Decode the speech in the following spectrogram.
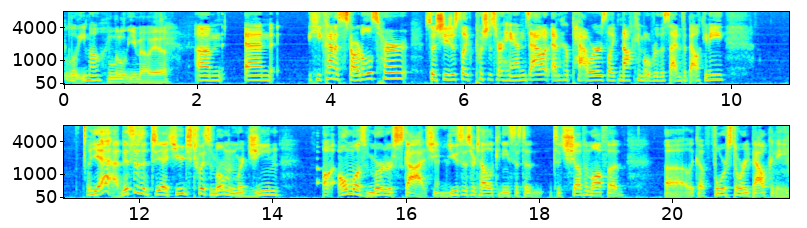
A little emo. a little emo. Yeah. Um, and he kind of startles her. So she just like pushes her hands out and her powers like knock him over the side of the balcony. Yeah, this is a, t- a huge twist moment where Jean uh, almost murders Scott. She uses her telekinesis to to shove him off a uh, like a four story balcony.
